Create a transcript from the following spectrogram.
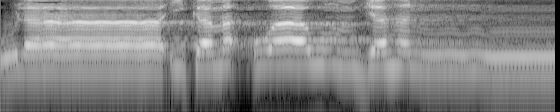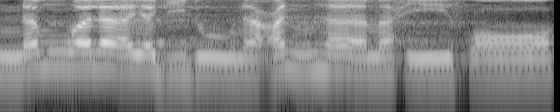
أولئك مأواهم جهنم ولا يجدون عنها محيصا.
